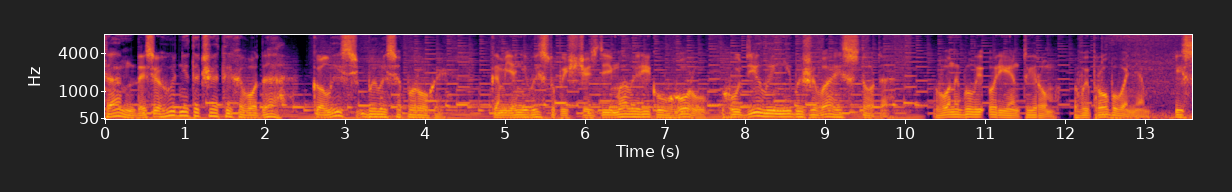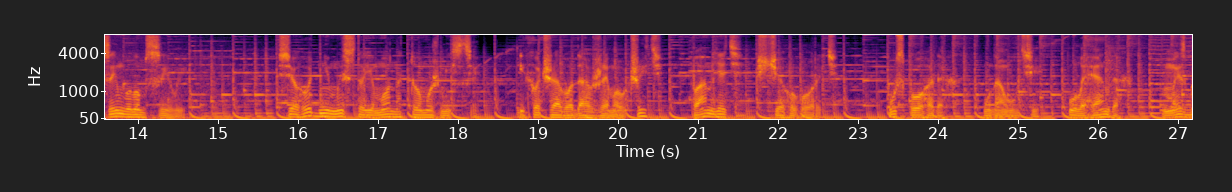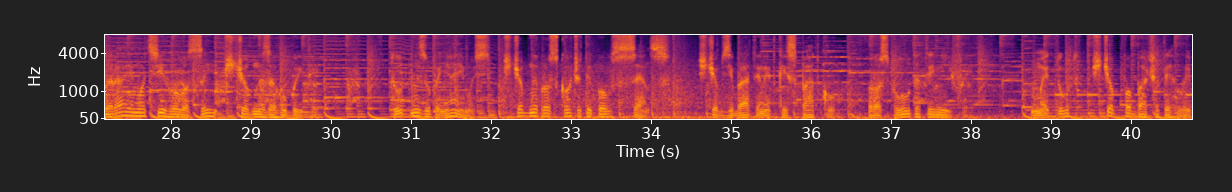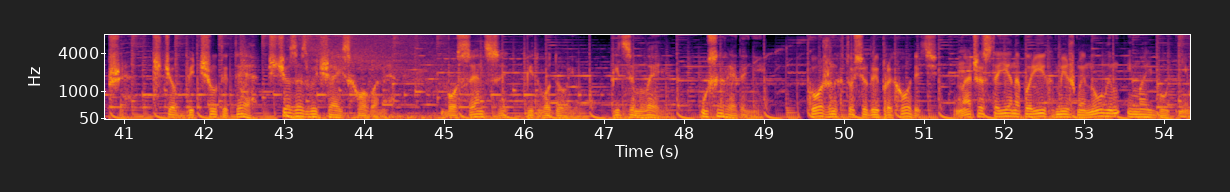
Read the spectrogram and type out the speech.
Там, де сьогодні тече тиха вода, колись билися пороги. Кам'яні виступи, що здіймали ріку вгору, гуділи, ніби жива істота. Вони були орієнтиром, випробуванням і символом сили. Сьогодні ми стоїмо на тому ж місці, і хоча вода вже мовчить, пам'ять ще говорить. У спогадах, у науці, у легендах ми збираємо ці голоси, щоб не загубити. Тут ми зупиняємось, щоб не проскочити повз сенс, щоб зібрати нитки спадку, розплутати міфи. Ми тут, щоб побачити глибше, щоб відчути те, що зазвичай сховане. Бо сенси під водою, під землею, усередині. Кожен, хто сюди приходить, наче стає на поріг між минулим і майбутнім.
